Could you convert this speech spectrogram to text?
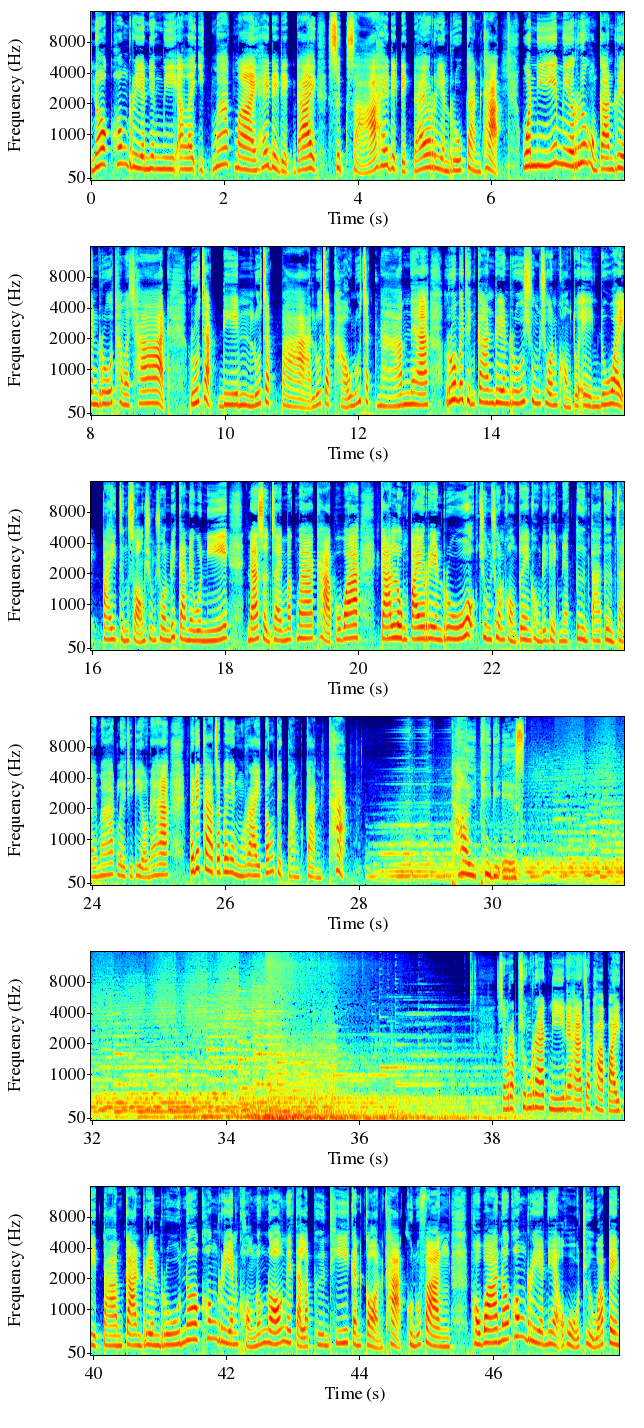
นอกห้องเรียนยังมีอะไรอีกมากมายให้เด็กๆ ได้ศึกษาให้เด็กๆ ได้เรียนรู้กันค่ะ วันนี้มีเรื่องของการเรียนรู้ธรรมชาติ รู้จักดิน รู้จักป่า รู้จักเขารู้จักน้ำนะคะรวมไปถึงการเรียนรู้ชุมชนของตัวเองด้วย ไปถึง 2 ชุมชนด้วยกันในวันนี้ น่าสนใจมากๆค่ะ เพราะว่าการลงไปเรียนรู้ชุมชนของตัวเองของเด็กๆเนี่ยตื่นตาตื่นใจมากเลยทีเดียวนะคะบรรยากาศจะเป็นอย่างไรต้องติดตามกันค่ะ ไทย PBS สำหรับช่วงแรกนี้นะคะจะพาไปติดตามการเรียนรู้นอกห้องเรียนของน้องๆ ในแต่ละพื้นที่กันก่อนค่ะ คุณผู้ฟัง เพราะว่านอกห้องเรียนเนี่ยโอ้โหถือว่าเป็น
